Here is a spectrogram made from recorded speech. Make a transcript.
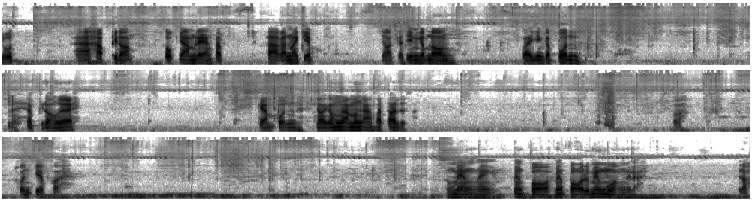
ยุดอ่าครับพี่น้องตกยามแรงครับพากันมาเก็บยอดกระถินกับน้องไว้กินกับปนนะครับพี่น้องเลยแก้มปนหน่อยงามๆงามพัตตาคนเก็บก่อนแมงไงแมงปอแมงปอหรือแมงม่วงเลยล่ะ เห็นหรอ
